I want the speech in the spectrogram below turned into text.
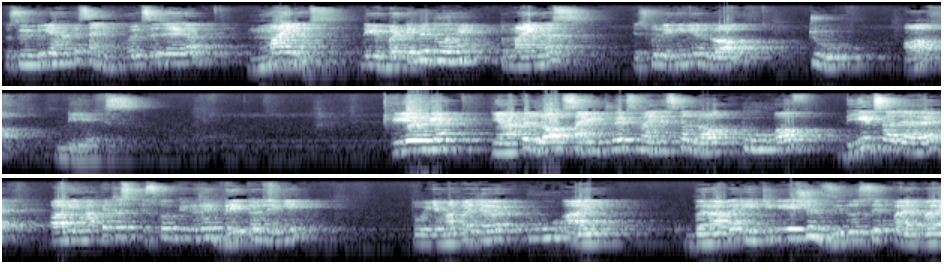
तो सिंपली यहाँ पे साइन टू एक्स आ जाएगा माइनस देखिए बटे में दो है तो माइनस इसको लिखेंगे log two of dx clear हो गया? यहाँ पे log sin 2x माइनस का log 2 ऑफ़ dx आ जा रहा है और यहाँ पे जस्ट इसको ब्रेक कर लेंगे। तो यहाँ पे आ जाएगा 2i बराबर इंटीग्रेशन ज़ीरो से pi by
